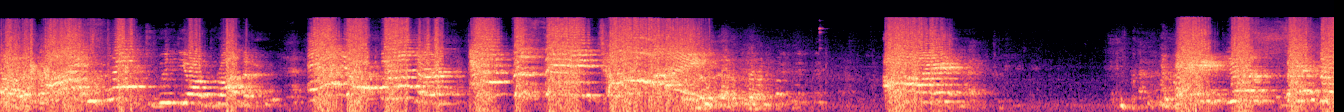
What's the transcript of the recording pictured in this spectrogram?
I slept with your brother and your father at the same time! I hate your sister!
